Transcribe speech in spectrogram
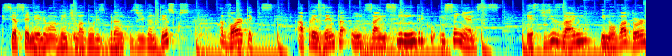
que se assemelham a ventiladores brancos gigantescos, a Vortex apresenta um design cilíndrico e sem hélices. Este design inovador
